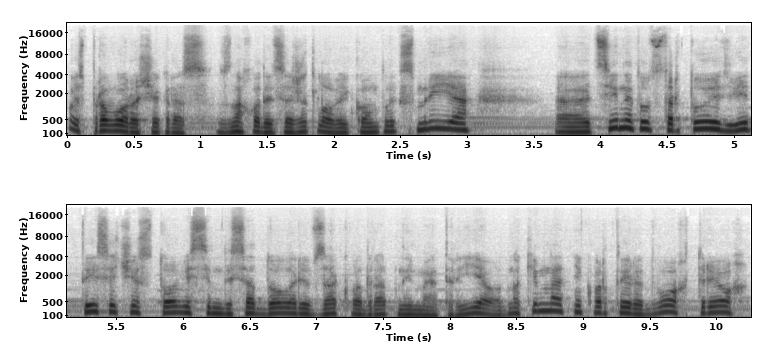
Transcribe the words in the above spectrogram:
Ось праворуч якраз знаходиться житловий комплекс Мрія. Е, Ціни тут стартують від 1180 доларів за квадратний метр. Є однокімнатні квартири, двох, трьох,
